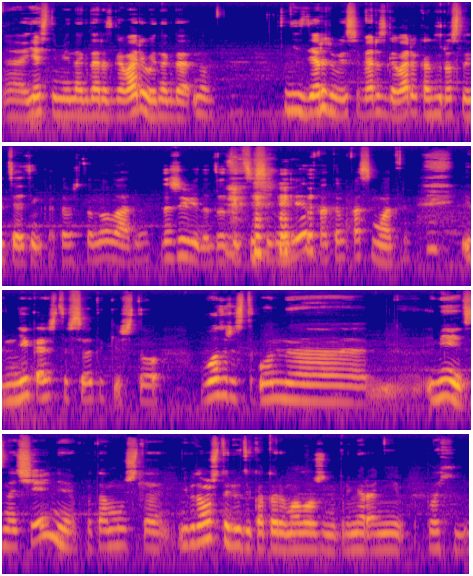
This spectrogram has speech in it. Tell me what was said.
э, я с ними иногда разговариваю, иногда, ну, не сдерживаю себя, разговариваю как взрослая тетенька, потому что, ну ладно, доживи до 27 лет, потом посмотрим. И мне кажется все-таки, что возраст, он э, имеет значение, потому что, не потому что люди, которые моложе, например, они плохие,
